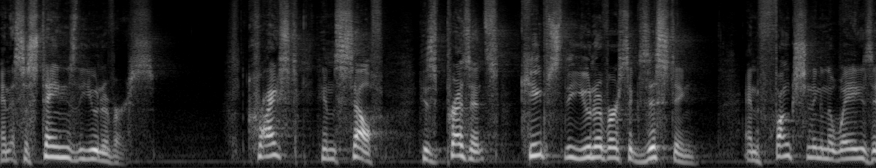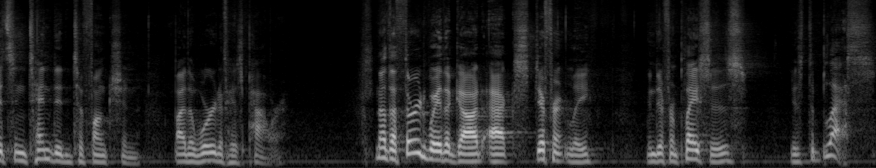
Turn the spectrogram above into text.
and it sustains the universe. Christ himself, his presence keeps the universe existing and functioning in the ways it's intended to function by the word of his power. Now, the third way that God acts differently in different places is to bless.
